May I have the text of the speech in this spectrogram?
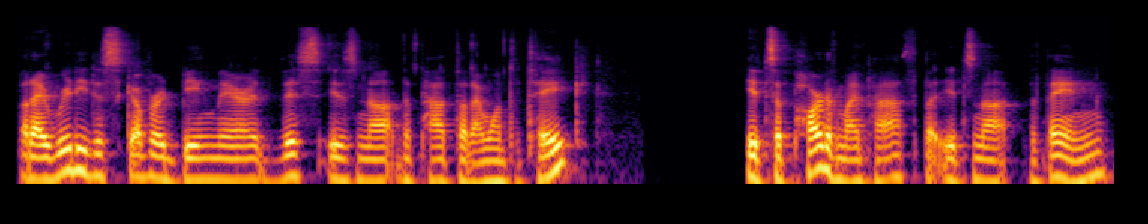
but I really discovered being there, this is not the path that I want to take. It's a part of my path, but it's not the thing.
